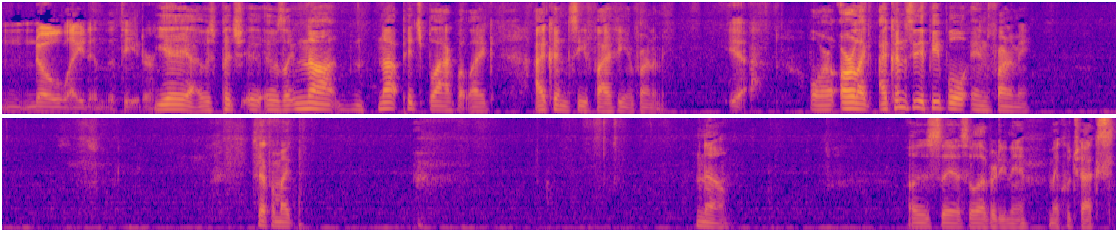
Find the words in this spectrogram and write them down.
no light in the theater. Yeah, yeah. It was pitch. It, it was like not not pitch black, but like I couldn't see five feet in front of me, Yeah. or or like I couldn't see the people in front of me, except for my. No. I'll just say a celebrity name, Michael Jackson.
